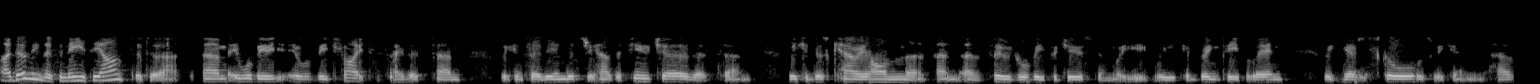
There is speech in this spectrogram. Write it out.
I don't think there's an easy answer to that. Um, it would be it would be trite to say that um, we can say the industry has a future, that um, we can just carry on and, and, food will be produced and we, we can bring people in. We can go to schools. We can have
